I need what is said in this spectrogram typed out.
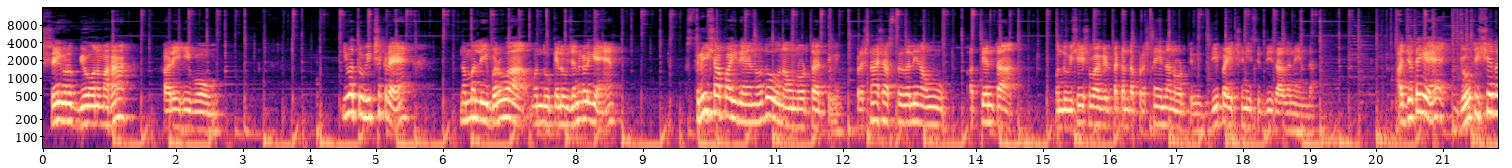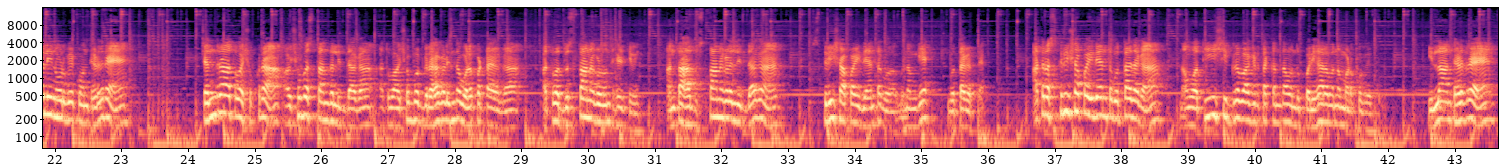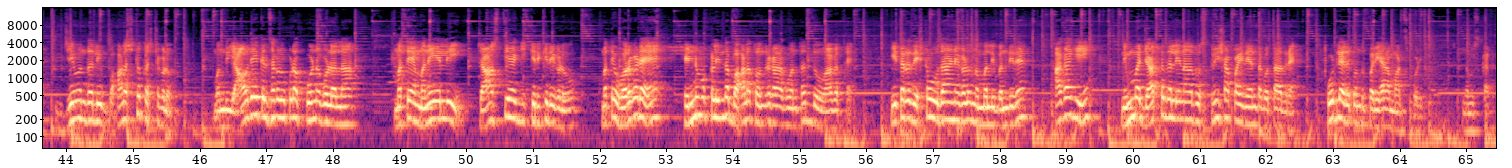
ಶ್ರೀ ಗುರುಭ್ಯೋ ನಮಃ. ಹರಿ ಓಂ. ಇವತ್ತು ವೀಕ್ಷಕರೇ, ನಮ್ಮಲ್ಲಿ ಬರುವ ಒಂದು ಕೆಲವು ಜನಗಳಿಗೆ ಸ್ತ್ರೀ ಶಾಪ ಇದೆ ಅನ್ನೋದು ನಾವು ನೋಡ್ತಾ ಇರ್ತೀವಿ. ಪ್ರಶ್ನಾಶಾಸ್ತ್ರದಲ್ಲಿ ನಾವು ಅತ್ಯಂತ ಒಂದು ವಿಶೇಷವಾಗಿರ್ತಕ್ಕಂಥ ಪ್ರಶ್ನೆಯನ್ನು ನೋಡ್ತೀವಿ. ದೀಪ ಯಕ್ಷಿಣಿ ಸಿದ್ಧಿ ಸಾಧನೆಯಿಂದ. ಅದ್ರ ಜೊತೆಗೆ ಜ್ಯೋತಿಷ್ಯದಲ್ಲಿ ನೋಡಬೇಕು ಅಂತ ಹೇಳಿದ್ರೆ, ಚಂದ್ರ ಅಥವಾ ಶುಕ್ರ ಅಶುಭ ಸ್ಥಾನದಲ್ಲಿದ್ದಾಗ ಅಥವಾ ಅಶುಭ ಗ್ರಹಗಳಿಂದ ಒಳಪಟ್ಟಾಗ ಅಥವಾ ದುಸ್ಥಾನಗಳು ಅಂತ ಹೇಳ್ತೀವಿ. ಅಂತಹ ದುಸ್ಥಾನಗಳಲ್ಲಿದ್ದಾಗ ಸ್ತ್ರೀ ಶಾಪ ಇದೆ ಅಂತ ನಮಗೆ ಗೊತ್ತಾಗುತ್ತೆ. ಆ ಥರ ಸ್ತ್ರೀ ಶಾಪ ಇದೆ ಅಂತ ಗೊತ್ತಾದಾಗ ನಾವು ಅತಿ ಶೀಘ್ರವಾಗಿರ್ತಕ್ಕಂಥ ಒಂದು ಪರಿಹಾರವನ್ನು ಮಾಡ್ಕೋಬೇಕು. ಇಲ್ಲ ಅಂತ ಹೇಳಿದ್ರೆ ಜೀವನದಲ್ಲಿ ಬಹಳಷ್ಟು ಕಷ್ಟಗಳು. ಒಂದು ಯಾವುದೇ ಕೆಲಸಗಳು ಕೂಡ ಪೂರ್ಣಗೊಳ್ಳಲ್ಲ. ಮತ್ತು ಮನೆಯಲ್ಲಿ ಜಾಸ್ತಿಯಾಗಿ ಕಿರಿಕಿರಿಗಳು, ಮತ್ತು ಹೊರಗಡೆ ಹೆಣ್ಣು ಮಕ್ಕಳಿಂದ ಬಹಳ ತೊಂದರೆಗಳಾಗುವಂಥದ್ದು ಆಗುತ್ತೆ. ಈ ಥರದ ಎಷ್ಟೋ ಉದಾಹರಣೆಗಳು ನಮ್ಮಲ್ಲಿ ಬಂದಿದೆ. ಹಾಗಾಗಿ ನಿಮ್ಮ ಜಾತಕದಲ್ಲಿ ಏನಾದರೂ ಸ್ತ್ರೀ ಶಾಪ ಇದೆ ಅಂತ ಗೊತ್ತಾದರೆ ಕೂಡಲೇ ಅದಕ್ಕೊಂದು ಪರಿಹಾರ ಮಾಡಿಸ್ಕೊಡಿ. ನಮಸ್ಕಾರ.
